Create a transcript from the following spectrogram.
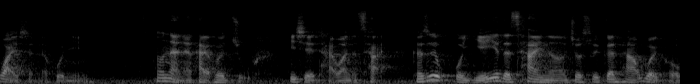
外省的婚姻，我奶奶她也会煮一些台湾的菜，可是我爷爷的菜呢，就是跟他胃口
